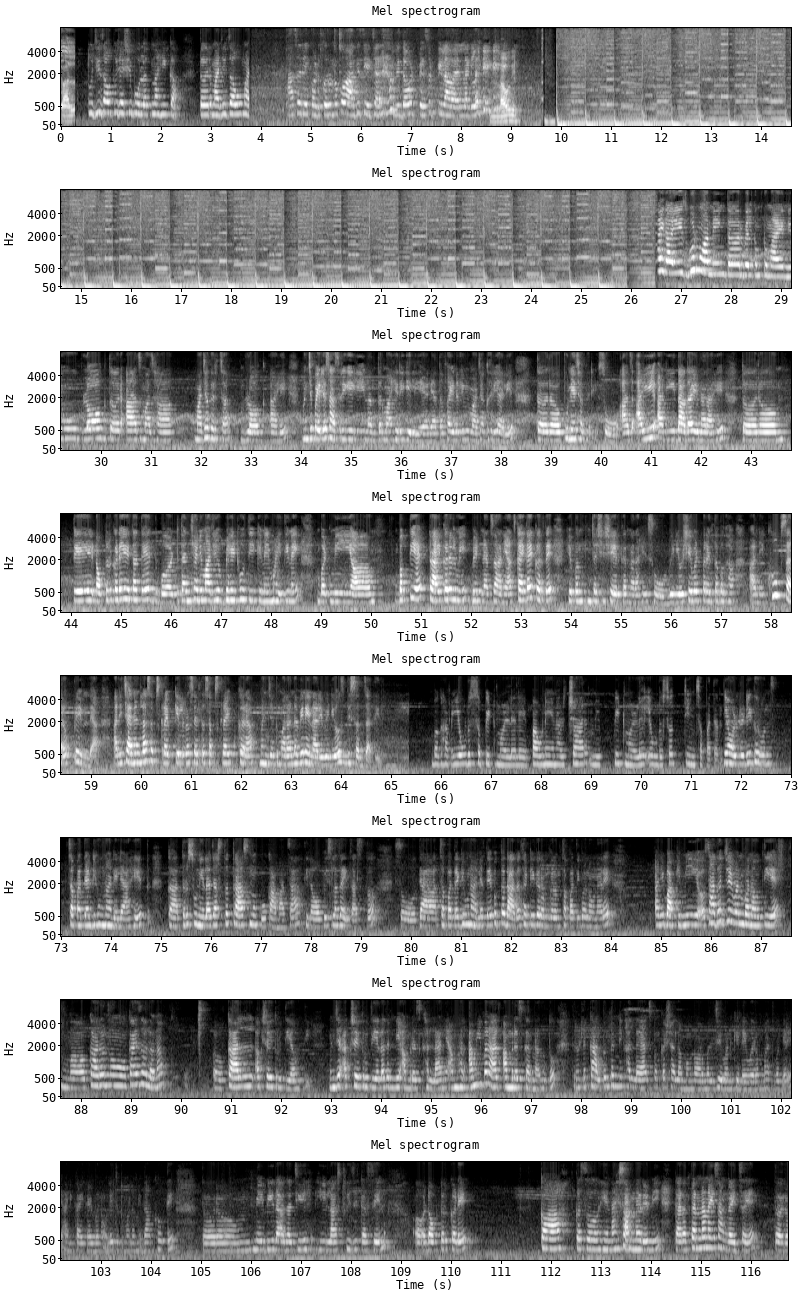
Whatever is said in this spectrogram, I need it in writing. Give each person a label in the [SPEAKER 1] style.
[SPEAKER 1] काल.
[SPEAKER 2] तुझी जाऊ तुझ्याशी बोलत नाही का? तर माझी जाऊ मा- असं रेकॉर्ड करू नको. आधीच याच्यावर विदाऊट पे सुट्टी लावायला लागलाय.
[SPEAKER 1] लावू दे.
[SPEAKER 2] गुड मॉर्निंग तर welcome to my new blog. तर आज माझा माझ्या घरचा ब्लॉग आहे. म्हणजे पहिले सासरी गेली नंतर माहेरी गेली आहे आणि आता फायनली मी माझ्या घरी आली तर पुण्याच्या घरी. सो आज आई आणि दादा येणार आहे. तर ते डॉक्टरकडे येतात आहेत बट त्यांची आणि माझी भेट होती की नाही माहिती नाही. बट मी बघतीये ट्राय करेल मी भेटण्याचं आणि आज काय काय करते हे पण तुमच्याशी शेअर करणार आहे. सो व्हिडिओ शेवटपर्यंत बघा आणि खूप सारं प्रेम द्या. आणि चॅनलला सबस्क्राईब केलं नसेल तर सबस्क्राईब करा म्हणजे तुम्हाला नवीन येणारे व्हिडिओज दिसत जातील. बघा मी एवढंसं पीठ मळलेलं आहे. पाहुणे येणार चार मी पीठ मळले एवढंसं तीन चपात्या. मी ऑलरेडी घरून चपात्या घेऊन आलेल्या आहेत. का तर सुनेला जास्त त्रास नको कामाचा. तिला ऑफिसला जायचं असतं. सो त्या चपात्या घेऊन आल्या ते फक्त दादासाठी गरम गरम चपाती बनवणार आहे. आणि बाकी मी साधंच जेवण बनवतीये. कारण काय झालं ना काल अक्षय तृतीया होती. म्हणजे अक्षय तृतीयेला त्यांनी आमरस खाल्ला आणि आम्हाला आम्ही पण आज आमरस करणार होतो. तर म्हटलं काल पण त्यांनी खाल्लाय आज पण कशाला मग नॉर्मल जेवण केलंय वरम भात वगैरे आणि काय काय बनवले ते तुम्हाला मी दाखवते. तर मे बी दादाची ही लास्ट व्हिजिट असेल. डॉक्टरकडे. का कसं हे नाही सांगणार आहे मी कारण त्यांना नाही सांगायचं आहे तर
